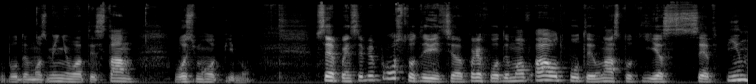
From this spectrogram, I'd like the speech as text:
будемо змінювати стан восьмого піну. Все, в принципі, просто. Дивіться, переходимо в output, і у нас тут є set pin.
